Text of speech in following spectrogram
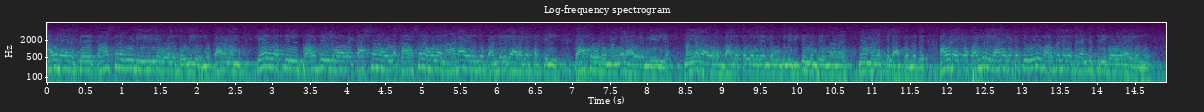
അവിടെ എനിക്ക് കാസർഗോഡ് ഏരിയ പോലെ തോന്നിയിരുന്നു. കാരണം കേരളത്തിൽ പർദ്ദയിൽ വളരെ കർശനമുള്ള കർശനമുള്ള നാടായിരുന്നു പണ്ടൊരു കാലഘട്ടത്തിൽ കാസർഗോഡ് മംഗലാപുരം ഏരിയ മംഗലാപുരം ഭാഗത്തുള്ളവർ എന്റെ മുമ്പിൽ ഇരിക്കുന്നുണ്ട് എന്നാണ് ഞാൻ മനസ്സിലാക്കുന്നത്. അവിടെയൊക്കെ പണ്ടൊരു കാലഘട്ടത്തിൽ ഒരു പർദ്ദനകത്ത് രണ്ട് സ്ത്രീ പോകലായിരുന്നു.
